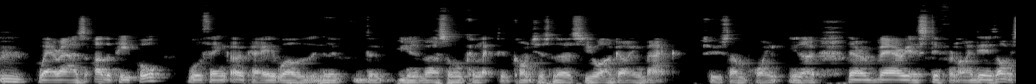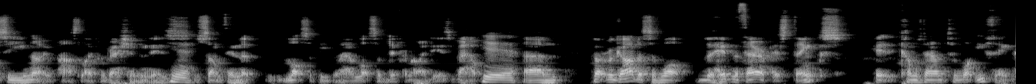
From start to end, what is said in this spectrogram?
Mm. Whereas other people will think, okay, well, the, the universal collective consciousness, you are going back to some point. You know, there are various different ideas. Obviously, you know, past life regression is Yeah. something that lots of people have lots of different ideas about. Yeah. Um, but regardless of what the hypnotherapist thinks, it comes down to what you think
